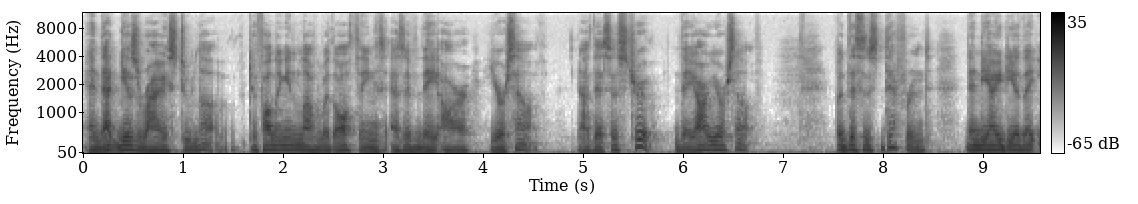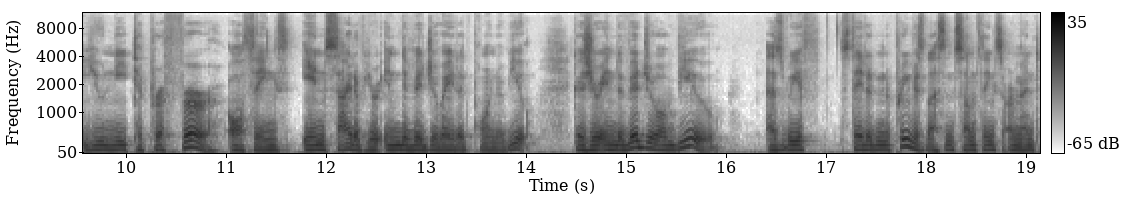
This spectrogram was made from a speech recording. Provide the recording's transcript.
And that gives rise to love, to falling in love with all things as if they are yourself. Now this is true, they are yourself. But this is different than the idea that you need to prefer all things inside of your individuated point of view. Because your individual view, as we've stated in the previous lesson, some things are meant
